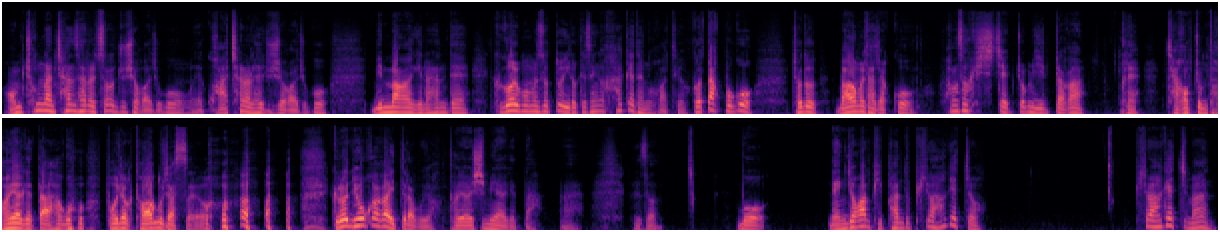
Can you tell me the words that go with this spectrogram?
엄청난 찬사를 써주셔가지고 예, 과찬을 해주셔가지고 민망하기는 한데 그걸 보면서 또 이렇게 생각하게 된 것 같아요. 그거 딱 보고 저도 마음을 다잡고 황석희 씨 책 좀 읽다가 그래 작업 좀 더 해야겠다 하고 번역 더 하고 잤어요. 그런 효과가 있더라고요. 더 열심히 해야겠다. 아, 그래서 뭐 냉정한 비판도 필요하겠죠. 필요하겠지만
